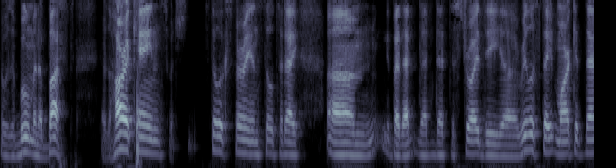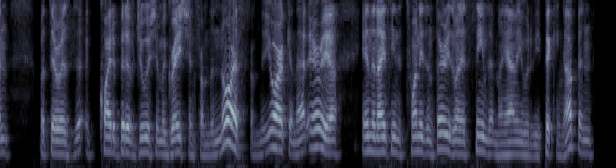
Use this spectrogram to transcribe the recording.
It was a boom and a bust. There were the hurricanes, which still experience still today. um, but that, that, that destroyed the uh, real estate market then. But there was quite a bit of Jewish immigration from the north, from New York and that area in the 1920s and 30s when it seemed that Miami would be picking up. And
